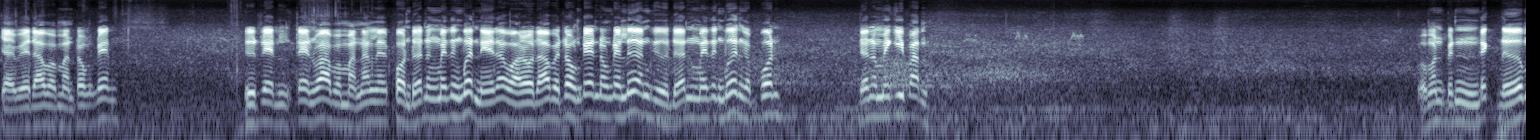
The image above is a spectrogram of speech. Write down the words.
ใจเวลาประมาณต้องเต้น คือเต้นเต้นว่าประมาณนั้นเลยป้อนเดือนหนึ่งไม่ถึงเบื้อนเนี่ยถ้าว่าเราดาวไปต้องเต้นต้องเต้นเลื่อนคือเดือนไม่ถึงเบื้อนกับป้นเดือนละไม่กี่พันเพราะมันเป็นเด็กเดิม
